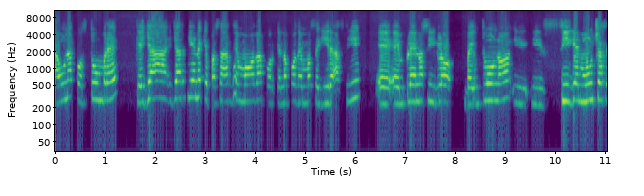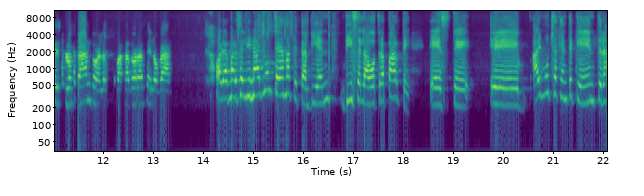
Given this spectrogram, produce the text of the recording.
a, una costumbre que ya ya tiene que pasar de moda porque no podemos seguir así eh, en pleno siglo XXI y, y siguen muchas explotando a las trabajadoras del hogar. Ahora, Marcelina, hay un tema que también dice la otra parte. Este, eh, hay mucha gente que entra,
